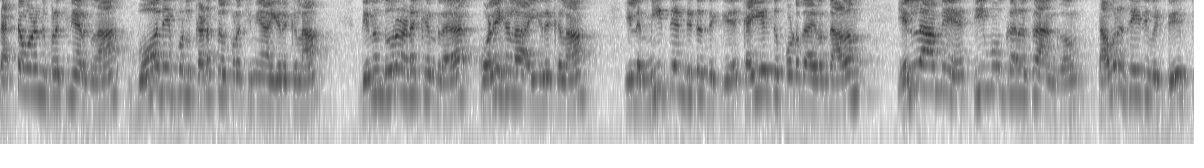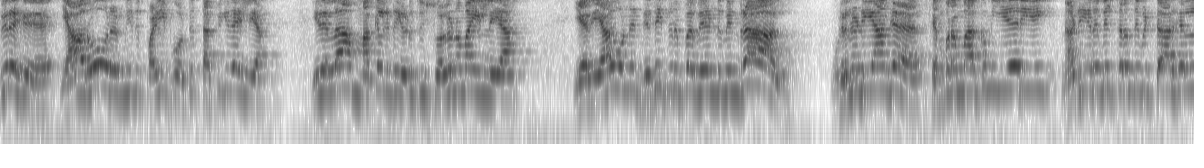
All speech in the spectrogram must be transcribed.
சட்ட ஒழுங்கு பிரச்சனையா இருக்கலாம் போதைப் பொருள் கடத்தல் பிரச்சனையா இருக்கலாம் தினந்தோறும் நடக்கின்ற கொலைகளா இருக்கலாம் இல்ல மீத்தேன் திட்டத்துக்கு கையெழுத்து போட்டதா இருந்தாலும் எல்லாமே திமுக அரசாங்கம் தவறு செய்துவிட்டு பிறகு யாரோ ஒரு மீது பழி போட்டு தப்பிக்குதா இல்லையா? இதெல்லாம் மக்கள்கிட்ட எடுத்து சொல்லணுமா இல்லையா? எதையாவது ஒன்று திசை திருப்ப வேண்டும் என்றால் உடனடியாக செம்பரம்பாக்கம் ஏரியை நடு இரவில் திறந்து விட்டார்கள்.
